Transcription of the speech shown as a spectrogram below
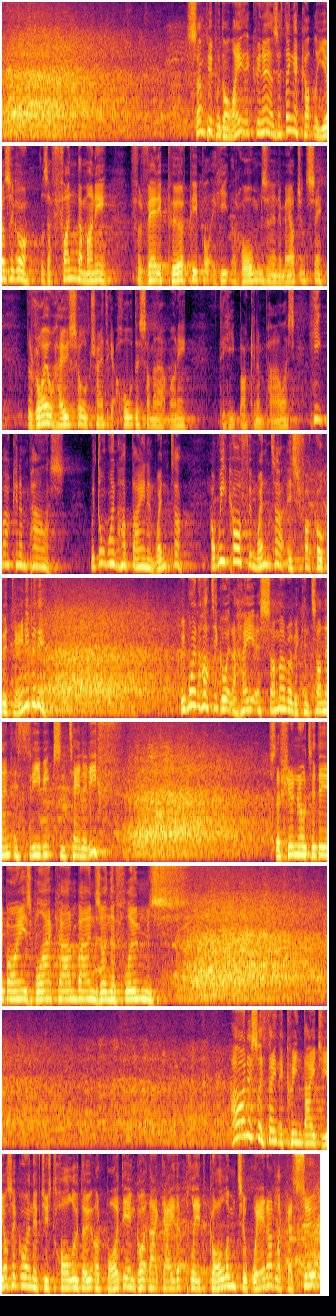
Some people don't like the Queen. There's a thing a couple of years ago. There's a fund of money for very poor people to heat their homes in an emergency. The royal household trying to get hold of some of that money to heat Buckingham Palace. Heat Buckingham Palace. We don't want her dying in winter. A week off in winter is fuck all good to anybody. we want her to go at the height of summer where we can turn into three weeks in Tenerife. it's the funeral today, boys. Black armbands on the flumes. Honestly think the Queen died years ago and they've just hollowed out her body and got that guy that played Gollum to wear her like a suit.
